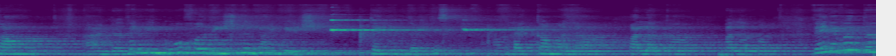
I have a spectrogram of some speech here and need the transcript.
Kam, and uh, when we go for regional language, Telugu that is, uh, like Kamala, Palaka, Balapa, whenever the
